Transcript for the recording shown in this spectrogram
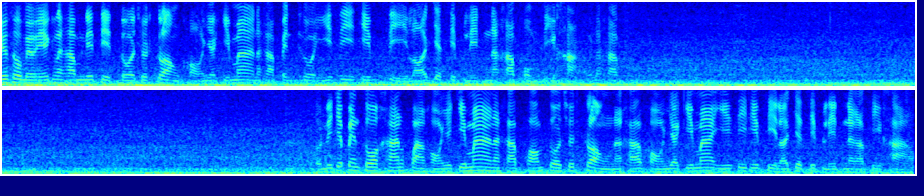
ยูซูมิลเอ็กนะครับนี่ติดตัวชุดกล่องของยากิมานะครับ เป็นตัว Easy Tip 470 ลิตรนะครับ ผมสีขาวนะครับตัวนี้จะเป็นตัวคานขวางของยากิมานะครับ พร้อมตัวชุดกล่องนะครับ ของยากิมา Easy Tip 470 ลิตรนะครับ สีขาว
